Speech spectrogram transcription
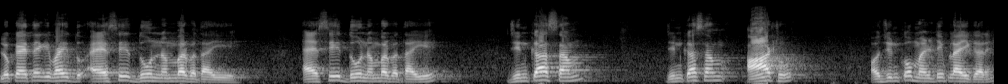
लोग कहते हैं कि भाई दो, ऐसे दो नंबर बताइए ऐसे दो नंबर बताइए जिनका सम जिनका सम आठ हो और जिनको मल्टीप्लाई करें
